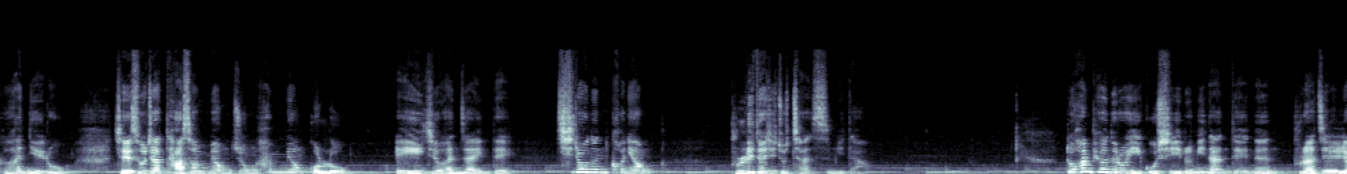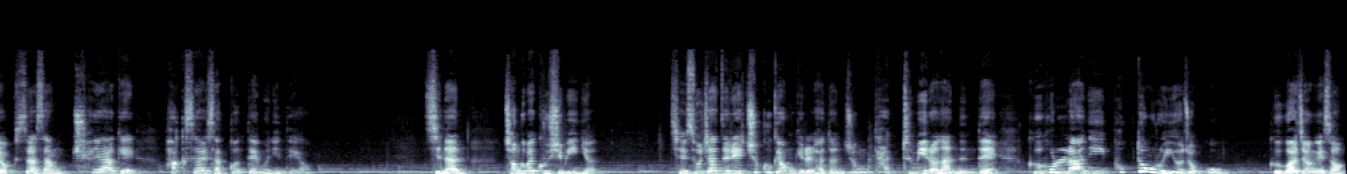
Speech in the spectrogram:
그 한 예로 재소자 5명 중 1명꼴로 에이즈 환자인데 치료는커녕 분리되지 좋지 않습니다. 또 한편으로 이곳이 이름이 난 데는 브라질 역사상 최악의 학살 사건 때문인데요. 지난 1992년 재소자들이 축구 경기를 하던 중 다툼이 일어났는데 그 혼란이 폭동으로 이어졌고 그 과정에서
